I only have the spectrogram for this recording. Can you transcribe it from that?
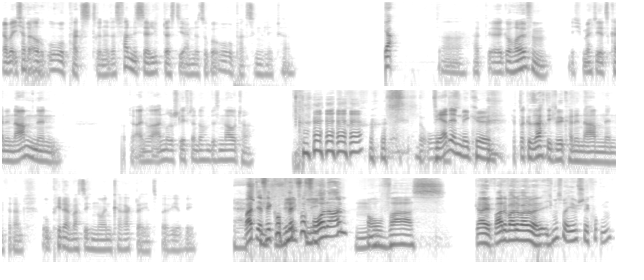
Aber ich hatte auch Oropax drin. Das fand ich sehr lieb, dass die einem da sogar Oropax hingelegt haben. Ja. Da, hat äh, geholfen. Ich möchte jetzt keine Namen nennen. Der eine oder andere schläft dann doch ein bisschen lauter. Wer denn, Mickel? Ich habe doch gesagt, ich will keine Namen nennen, verdammt. Oh, Peter macht sich einen neuen Charakter jetzt bei WoW. Was, der fängt komplett von vorne an? Hm? Oh, was? Geil, warte, warte, warte, warte. Ich muss mal eben schnell gucken.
